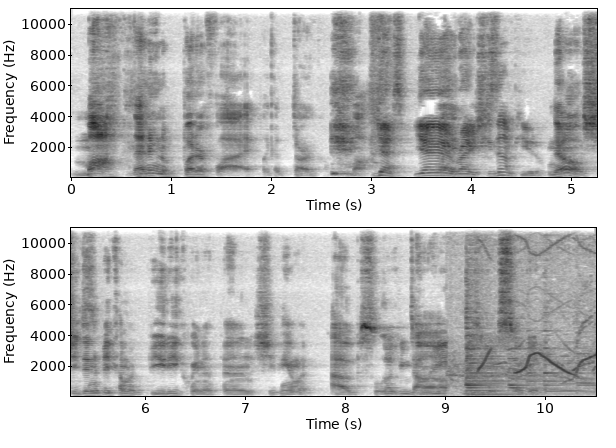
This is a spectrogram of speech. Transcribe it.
moth, not even a butterfly, like a dark moth. Yes, yeah, yeah, Right. right. She's not beautiful. No, she didn't become a beauty queen at the end. She became an absolute Fucking dom. It was so good.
